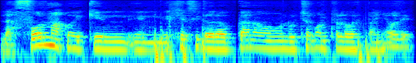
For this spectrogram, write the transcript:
la forma con que el, ejército araucano luchó contra los españoles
